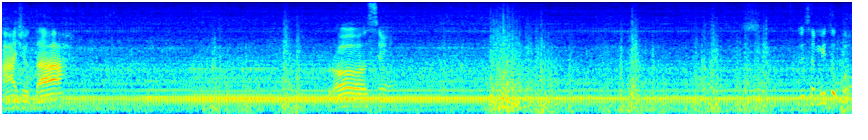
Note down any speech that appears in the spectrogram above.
a ajudar próximo. Isso é muito bom.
